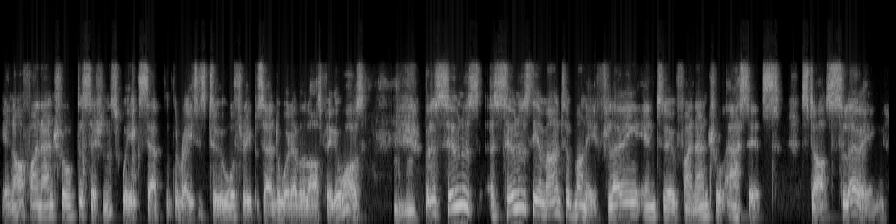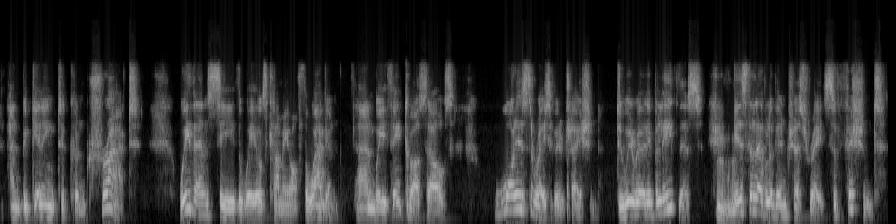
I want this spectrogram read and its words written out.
in our financial decisions, we accept that the rate is two or three percent or whatever the last figure was. Mm-hmm. But as soon as as soon as the amount of money flowing into financial assets starts slowing and beginning to contract, we then see the wheels coming off the wagon, and we think to ourselves, what is the rate of inflation? Do we really believe this? Mm-hmm. Is the level of interest rate sufficient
